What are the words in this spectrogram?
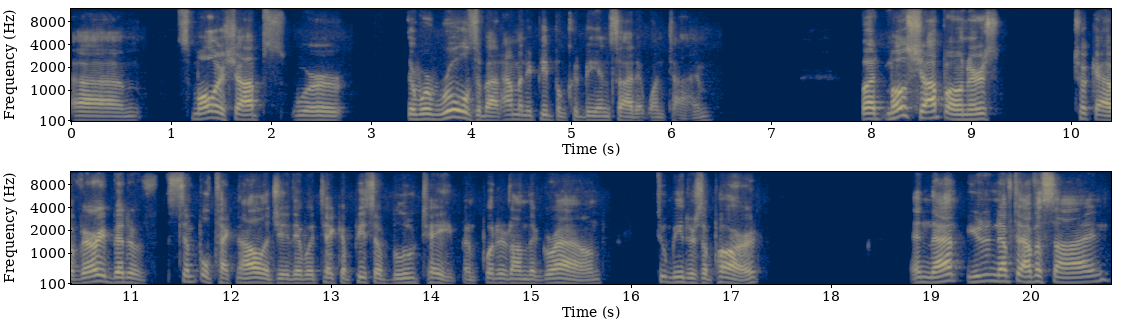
um, smaller shops were, there were rules about how many people could be inside at one time. But most shop owners took a very bit of simple technology. They would take a piece of blue tape and put it on the ground two meters apart. And that, you didn't have to have a sign.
